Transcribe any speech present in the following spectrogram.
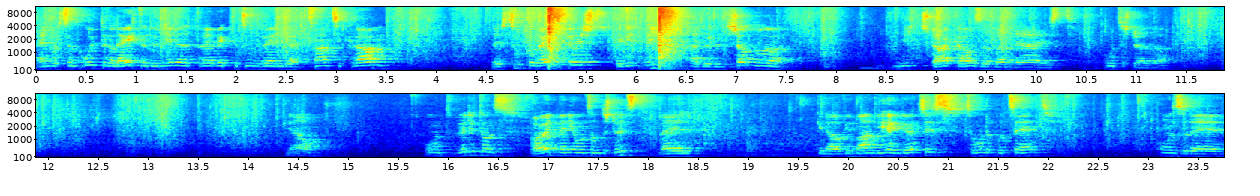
einfach so ein ultra leichter Turnier Dreibeck dazu verwenden, der hat 20 Gramm. Der ist super reißfest, der geht nicht, also das schaut nur nicht stark aus, aber der ist unzerstörbar. Genau. Und würdet uns freuen, wenn ihr uns unterstützt, weil genau, wir machen wie Herr Götzis zu 100% Unsere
